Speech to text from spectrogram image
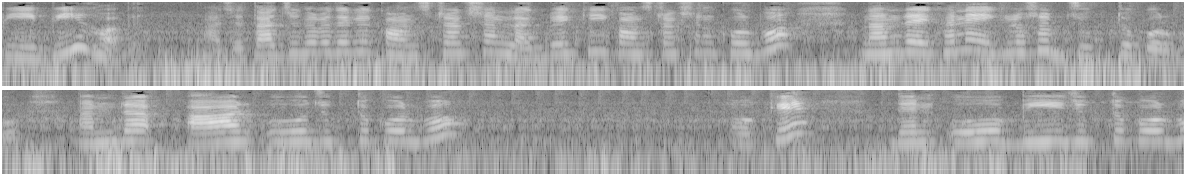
PB হবে। আচ্ছা তার জন্য আমাদেরকে কনস্ট্রাকশন লাগবে। কি কনস্ট্রাকশন করব? না, আমরা এখানে এগুলো সব যুক্ত করব। আমরা আর ও যুক্ত করব। ওকে দেন ও বি যুক্ত করব।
